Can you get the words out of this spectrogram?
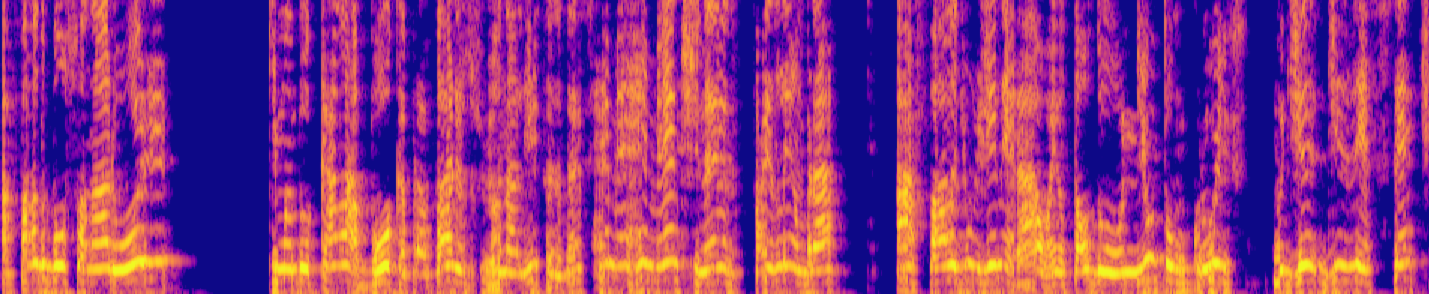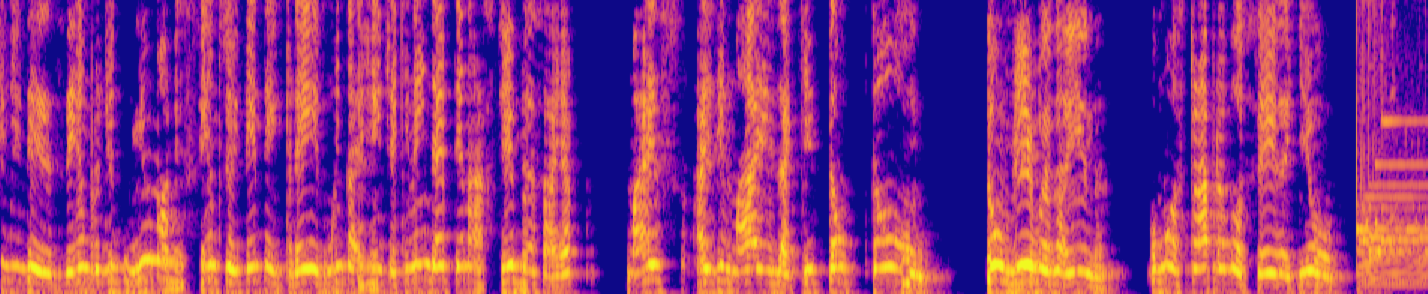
a fala do Bolsonaro hoje, que mandou calar a boca para vários jornalistas, né? Se remete, né? Faz lembrar a fala de um general, aí o tal do Newton Cruz, no dia 17 de dezembro de 1983. Muita gente aqui nem deve ter nascido nessa época, mas as imagens aqui estão tão, tão vivas ainda. Vou mostrar para vocês aqui o,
